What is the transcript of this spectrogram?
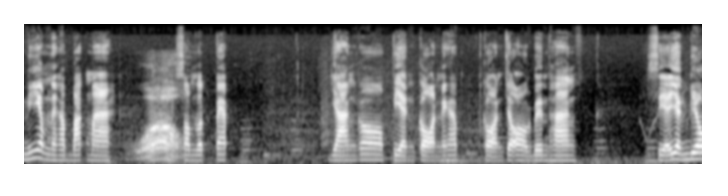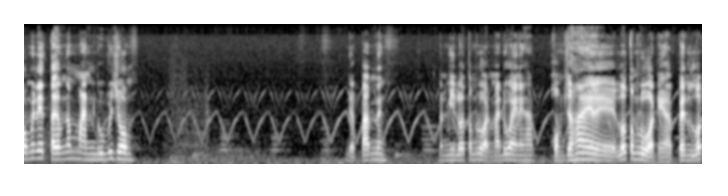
เนียมนะครับ บักมาว้าวซ่อมรถแป๊บ ยางก็เปลี่ยนก่อนนะครับ ก่อนจะออกเดินทาง เสียอย่างเดียวไม่ได้เติมน้ำมันคุณผู้ชม เดี๋ยวแป๊บหนึ่งมันมีรถตำรวจมาด้วยนะครับ ผมจะให้รถตำรวจเนี่ยเป็นรถ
